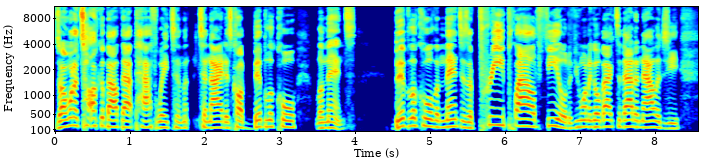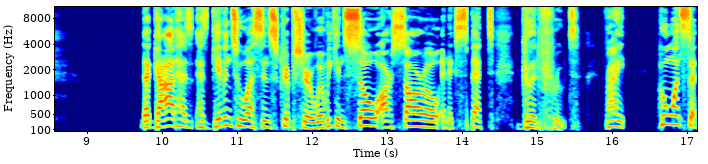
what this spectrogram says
So I want to talk about that pathway to, tonight. It's called biblical lament. Biblical lament is a pre plowed field, if you want to go back to that analogy, that God has, has given to us in Scripture where we can sow our sorrow and expect good fruit, right? Who wants to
